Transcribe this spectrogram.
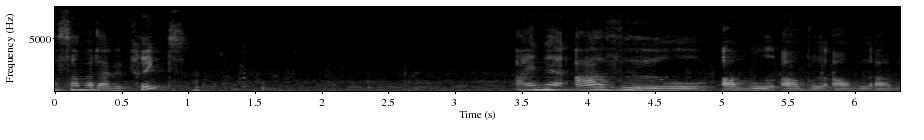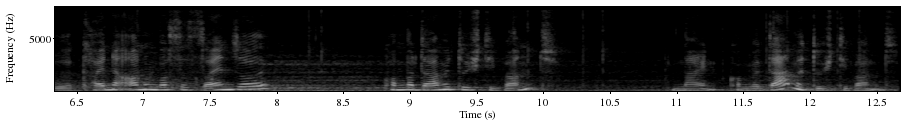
Was haben wir da gekriegt? Eine Avel. Avel, Avel, Avel, Avel. Keine Ahnung, was das sein soll. Kommen wir damit durch die Wand? Nein. Kommen wir damit durch die Wand?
